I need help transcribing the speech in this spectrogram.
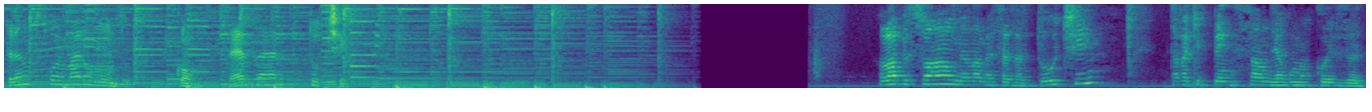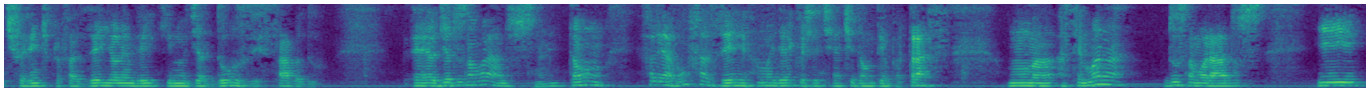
transformar o mundo, com César Tucci. Olá pessoal, meu nome é César Tucci. Estava aqui pensando em alguma coisa diferente para fazer e eu lembrei que no dia 12, sábado, é o dia dos namorados, né? Então Falei, ah, vamos fazer uma ideia que eu já tinha tido há um tempo atrás, uma, a Semana dos Namorados, e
